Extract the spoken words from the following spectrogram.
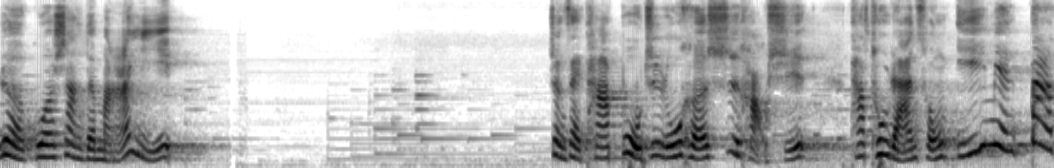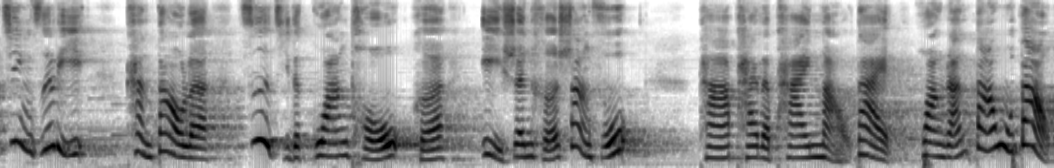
热锅上的蚂蚁。正在他不知如何是好时，他突然从一面大镜子里看到了自己的光头和一身和尚服。他拍了拍脑袋，恍然大悟道：“，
